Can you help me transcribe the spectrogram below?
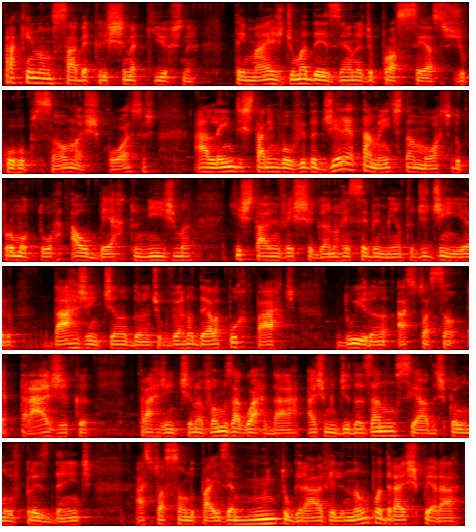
para quem não sabe, a Cristina Kirchner tem mais de uma dezena de processos de corrupção nas costas, além de estar envolvida diretamente na morte do promotor Alberto Nisman, que estava investigando o recebimento de dinheiro da Argentina durante o governo dela por parte do Irã. A situação é trágica para a Argentina. Vamos aguardar as medidas anunciadas pelo novo presidente. A situação do país é muito grave, ele não poderá esperar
